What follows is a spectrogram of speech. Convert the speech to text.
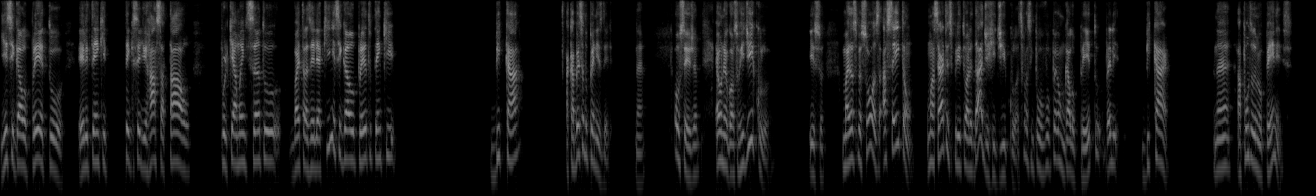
e esse galo preto ele tem que tem que ser de raça tal, porque a mãe de santo vai trazer ele aqui, e esse galo preto tem que bicar a cabeça do pênis dele, né? Ou seja, é um negócio ridículo isso, mas as pessoas aceitam uma certa espiritualidade ridícula. Você fala assim, pô, vou pegar um galo preto para ele bicar, né, a ponta do meu pênis.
